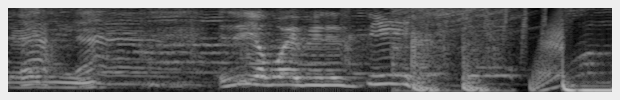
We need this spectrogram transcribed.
there it is. Is it your boy Minnis? Peace.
